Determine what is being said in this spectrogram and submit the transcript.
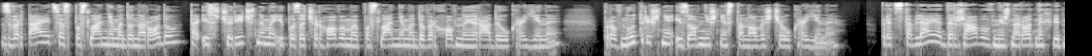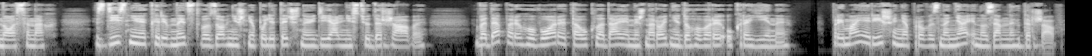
Звертається з посланнями до народу та із щорічними і позачерговими посланнями до Верховної Ради України про внутрішнє і зовнішнє становище України. Представляє державу в міжнародних відносинах, здійснює керівництво зовнішньополітичною діяльністю держави, веде переговори та укладає міжнародні договори України, приймає рішення про визнання іноземних держав,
